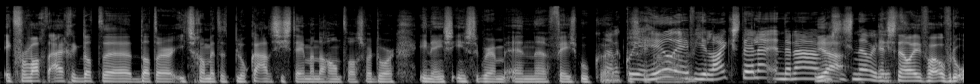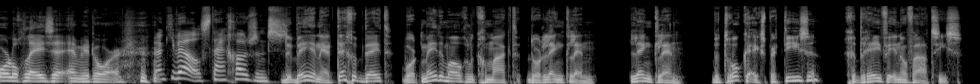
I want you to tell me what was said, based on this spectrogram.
Ik verwacht eigenlijk dat, uh, dat er iets gewoon met het blokkadesysteem aan de hand was, waardoor ineens Instagram en uh, Facebook. nou, dan kun je heel even je like stellen en daarna ja, moest snel weer En snel even over de oorlog lezen en weer door. Dankjewel, Stijn Gozens. De BNR Tech Update wordt mede mogelijk gemaakt door Lenklen. Lenklen. Betrokken expertise, gedreven innovaties.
